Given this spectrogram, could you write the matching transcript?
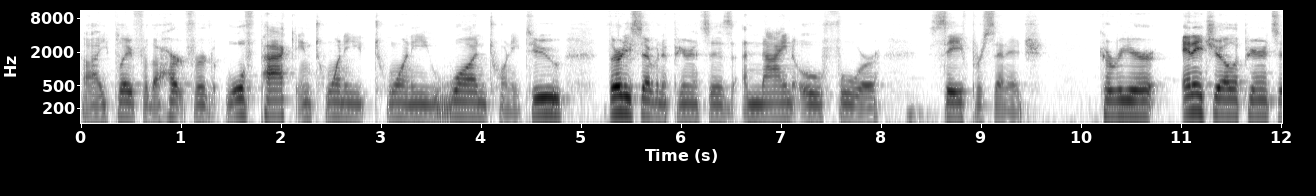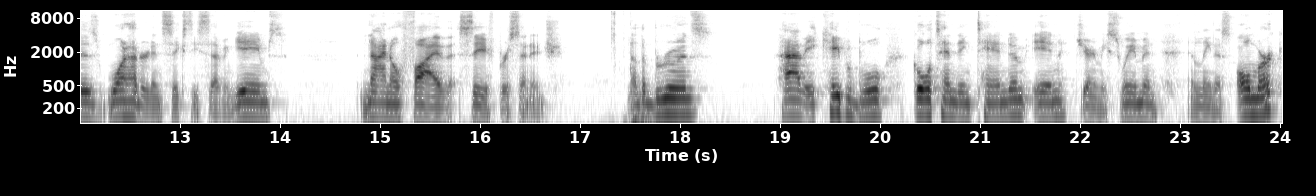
Uh, he played for the Hartford Wolfpack in 2021 22, 37 appearances, a 904 save percentage. Career NHL appearances 167 games, 905 save percentage. Now, the Bruins have a capable goaltending tandem in Jeremy Swayman and Linus Ullmark.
